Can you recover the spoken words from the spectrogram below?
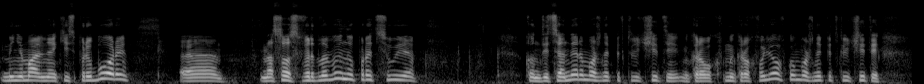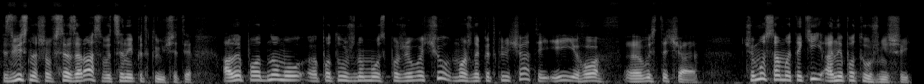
мінімальні якісь прибори, е, насос свердловину працює. Кондиціонер можна підключити, мікро- мікрохвильовку можна підключити. Звісно, що все зараз ви це не підключите. Але по одному потужному споживачу можна підключати і його вистачає. Чому саме такий, а не потужніший?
